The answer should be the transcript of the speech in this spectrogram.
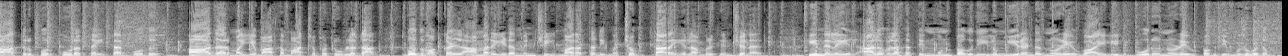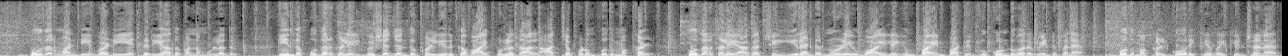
காத்திருப்போர் கூடத்தை தற்போது ஆதார் மையமாக மாற்றப்பட்டுள்ளதால் பொதுமக்கள் அமர இடமின்றி மரத்தடி மற்றும் தரையில் அமர்கின்றனர். இந்நிலையில் அலுவலகத்தின் முன்பகுதியிலும் இரண்டு நுழைவு வாயிலில் ஒரு நுழைவு பகுதி முழுவதும் புதர் மண்டி வழியே தெரியாத வண்ணம் உள்ளது. இந்த புதர்களில் விஷ ஜந்துக்கள் இருக்க வாய்ப்புள்ளதால் அச்சப்படும் பொதுமக்கள் புதர்களை அகற்றி இரண்டு நுழைவு வாயிலையும் பயன்பாட்டிற்கு கொண்டு வர வேண்டுமென பொதுமக்கள் கோரிக்கை வைக்கின்றனர்.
